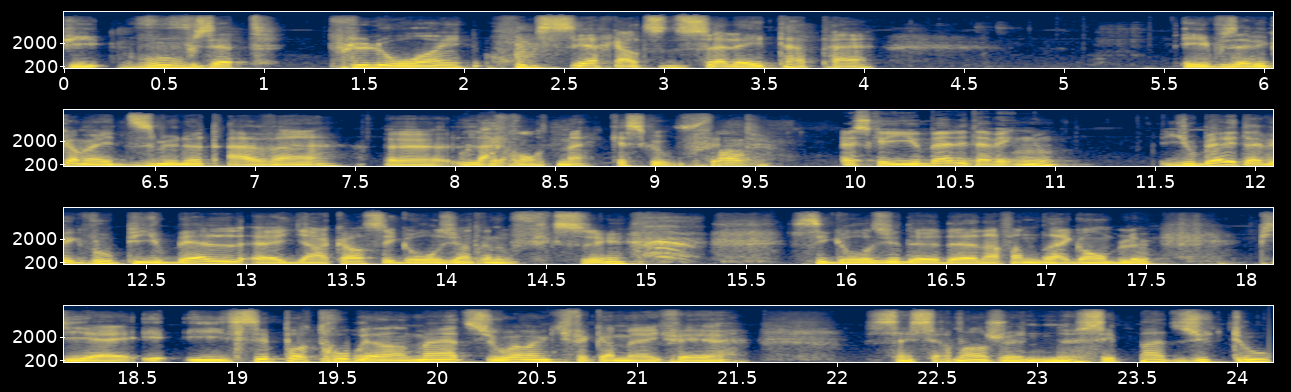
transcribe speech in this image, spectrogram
Puis vous, vous êtes plus loin au cercle, en dessous du soleil tapant. Et vous avez comme un 10 minutes avant euh, l'affrontement. Qu'est-ce que vous faites? Bon. Est-ce que Yubel est avec nous? Youbel est avec vous, puis Youbel, euh, il a encore ses gros yeux en train de vous fixer. ses gros yeux de- de- d'enfant de, dragon bleu. Puis euh, il, il sait pas trop présentement. Tu vois même qu'il fait comme. euh, il fait. Sincèrement, je ne sais pas du tout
